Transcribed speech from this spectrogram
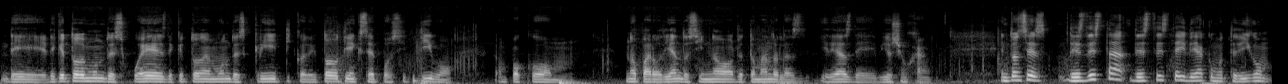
de, que todo el mundo es juez, de que todo el mundo es crítico, de que todo tiene que ser positivo, un poco mm, no parodiando, sino retomando las ideas de Bio Han. Entonces, desde esta, desde esta idea, como te digo,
